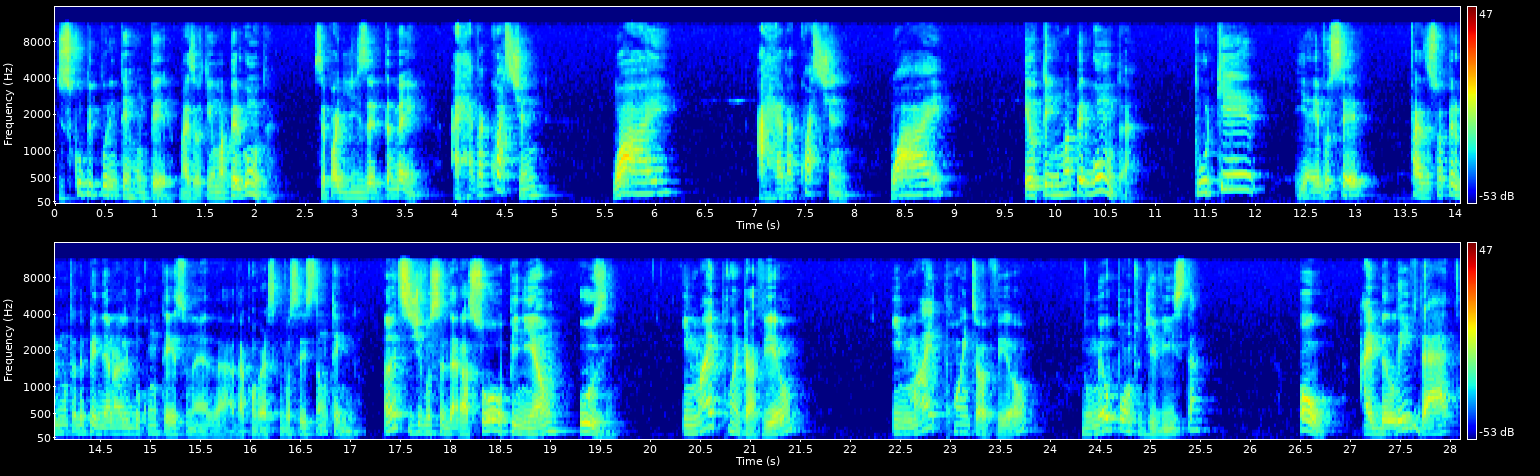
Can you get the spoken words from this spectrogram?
Desculpe por interromper, mas eu tenho uma pergunta. Você pode dizer também, I have a question. Why? I have a question. Why? Eu tenho uma pergunta. Por quê? E aí você faz a sua pergunta dependendo ali do contexto, né, da, da conversa que vocês estão tendo. Antes de você dar a sua opinião, use In my point of view, in my point of view, no meu ponto de vista, ou I believe that,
